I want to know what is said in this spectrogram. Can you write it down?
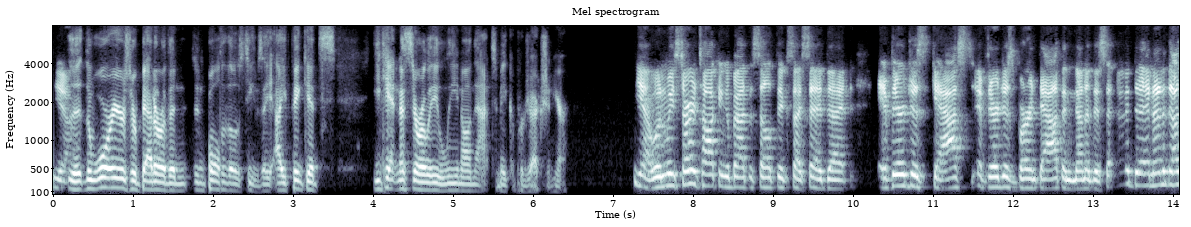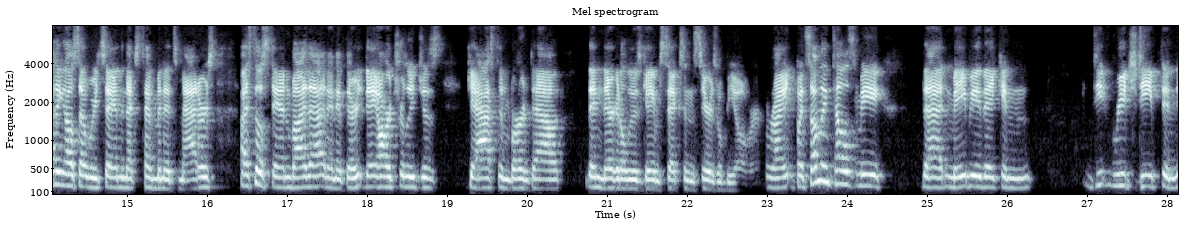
Yeah. The, the Warriors are better than, than both of those teams. I, I think it's you can't necessarily lean on that to make a projection here. Yeah, when we started talking about the Celtics, I said that if they're just gassed, if they're just burnt out, then none of this, uh, and nothing else that we say in the next ten minutes matters. I still stand by that. And if they're they are truly just gassed and burnt out, then they're going to lose Game Six, and the series will be over, right? But something tells me that maybe they can de- reach deep and,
